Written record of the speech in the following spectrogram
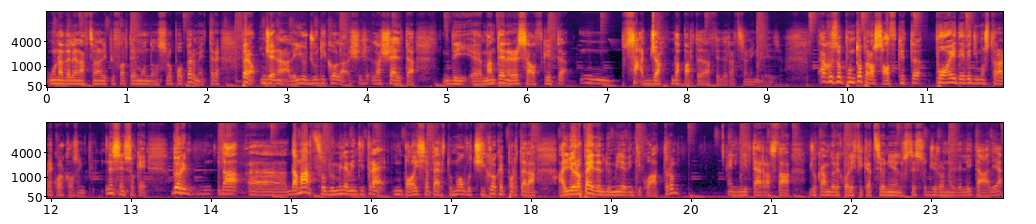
una delle nazionali più forti del mondo, non se lo può permettere, però in generale io giudico la, la scelta di eh, mantenere Southgate mh, mm, saggia da parte della federazione inglese. A questo punto però Southgate può e deve dimostrare qualcosa in più, nel senso che da, uh, da marzo 2023 in poi si è aperto un nuovo ciclo che porterà agli europei del 2024 e l'Inghilterra sta giocando le qualificazioni nello stesso girone dell'Italia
